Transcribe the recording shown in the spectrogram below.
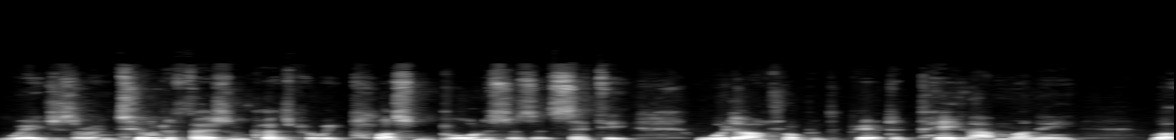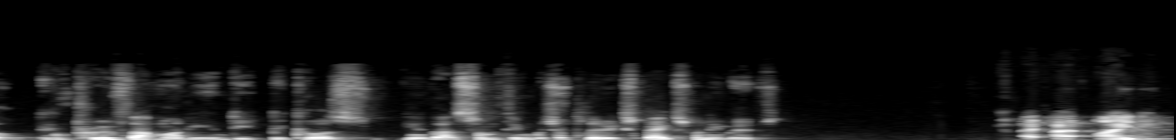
wages are around £200,000 per week plus bonuses at City. Would Arsenal be prepared to pay that money? Well, improve that money indeed, because you know that's something which a player expects when he moves. I, I,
